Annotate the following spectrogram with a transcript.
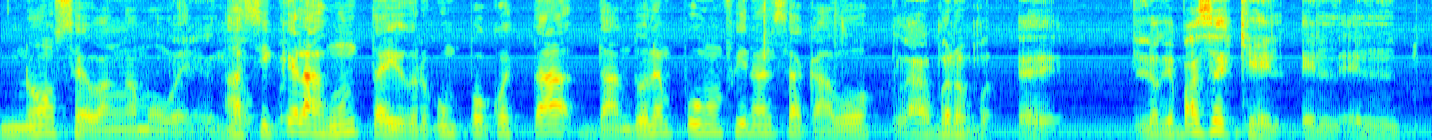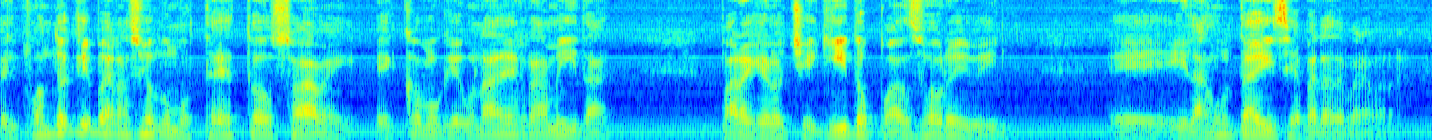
no se van a mover. No. Así que la Junta, yo creo que un poco está dando el empujón final, se acabó. Claro, pero eh, lo que pasa es que el, el- el- el fondo de equiparación, como ustedes todos saben, es como que una derramita para que los chiquitos puedan sobrevivir. Eh, y la Junta dice, espérate, espérate, espérate.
